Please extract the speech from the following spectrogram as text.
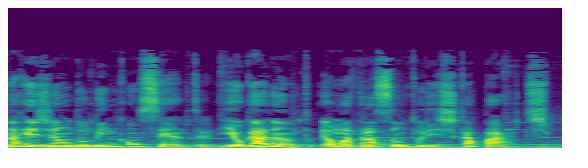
na região do Lincoln Center. E eu garanto, é uma atração turística à parte.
